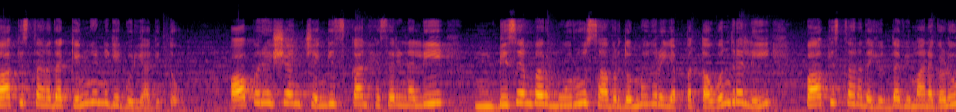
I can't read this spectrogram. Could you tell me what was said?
ಪಾಕಿಸ್ತಾನದ ಕೆಂಗಣ್ಣಿಗೆ ಗುರಿಯಾಗಿತ್ತು. ಆಪರೇಷನ್ ಚೆಂಗಿಸ್ ಖಾನ್ ಹೆಸರಿನಲ್ಲಿ ಡಿಸೆಂಬರ್ ಮೂರು ಸಾವಿರದ ಒಂಬೈನೂರ ಎಪ್ಪತ್ತ ಒಂದರಲ್ಲಿ ಪಾಕಿಸ್ತಾನದ ಯುದ್ಧ ವಿಮಾನಗಳು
